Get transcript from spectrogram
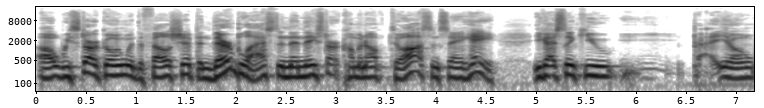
Uh, we start going with the fellowship, and they're blessed. And then they start coming up to us and saying, "Hey, you guys think you, you know,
